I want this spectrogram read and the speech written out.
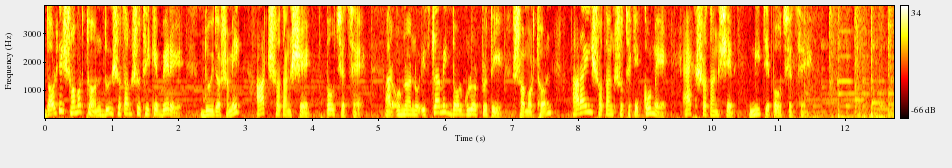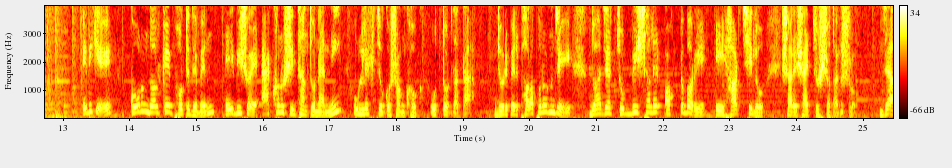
দলটির সমর্থন দুই শতাংশ থেকে বেড়ে দুই দশমিক আট শতাংশে পৌঁছেছে। আর অন্যান্য ইসলামিক দলগুলোর প্রতি সমর্থন আড়াই শতাংশ থেকে কমে এক শতাংশের নিচে পৌঁছেছে। এদিকে, কোন দলকে ভোট দেবেন এই বিষয়ে এখনও সিদ্ধান্ত নেননি উল্লেখযোগ্য সংখ্যক উত্তরদাতা। জরিপের ফলাফল অনুযায়ী দু হাজার চব্বিশ সালের অক্টোবরে এই হার ছিল সাড়ে সাঁত্রিশ শতাংশ। যা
